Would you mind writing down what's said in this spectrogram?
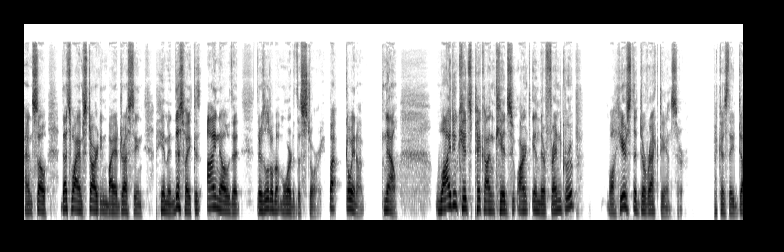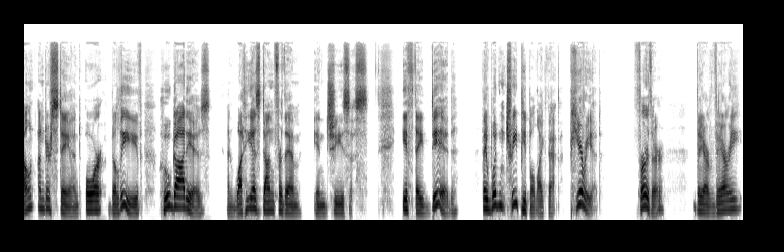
and so that's why I'm starting by addressing him in this way because I know that there's a little bit more to the story. But going on now. Why do kids pick on kids who aren't in their friend group? Well, here's the direct answer because they don't understand or believe who God is and what he has done for them in Jesus. If they did, they wouldn't treat people like that, period. Further, they are very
